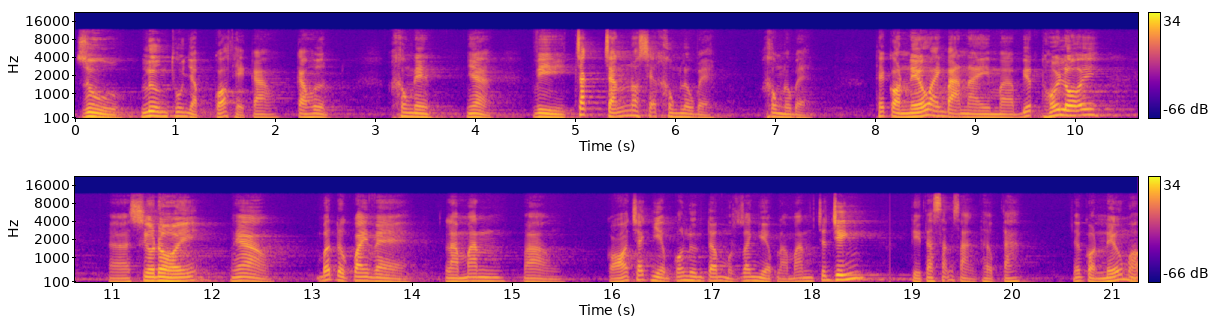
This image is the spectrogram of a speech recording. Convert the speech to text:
Dù lương thu nhập có thể cao cao hơn. Không nên nha. Vì chắc chắn nó sẽ không lâu bền không lâu bền. Thế còn nếu anh bạn này mà biết hối lỗi à, sửa đổi nghe không? bất được quay về làm ăn vào có trách nhiệm có lương tâm một doanh nghiệp làm ăn chân chính thì ta sẵn sàng hợp tác. Thế còn nếu mà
